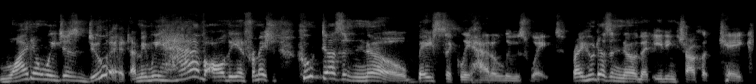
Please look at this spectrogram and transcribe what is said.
Why don't we just do it? I mean, we have all the information. Who doesn't know basically how to lose weight, right? Who doesn't know that eating chocolate cake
